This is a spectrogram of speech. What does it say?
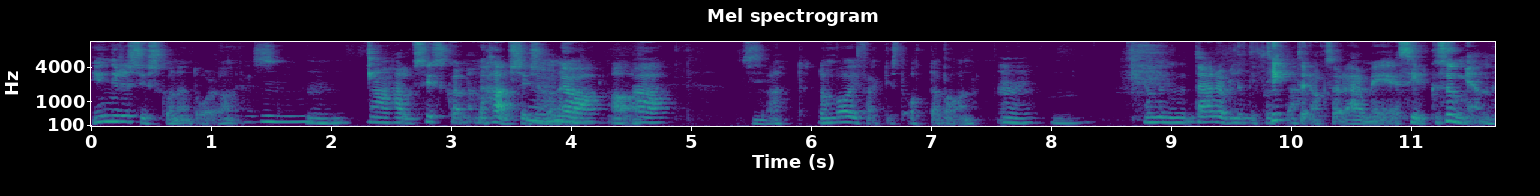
yngre syskonen då. då. Mm. Ja, halvsyskonen. Med halvsyskonen. Ja. Ja. Ja. Så att de var ju faktiskt åtta barn. Mm. Ja, men där har vi lite titeln också, det här med cirkusungen.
